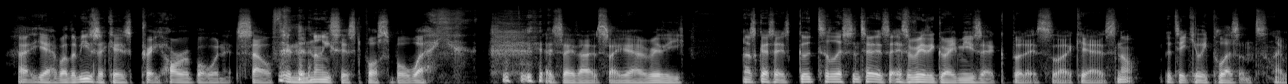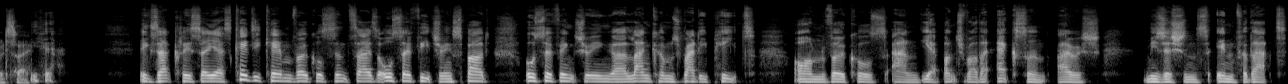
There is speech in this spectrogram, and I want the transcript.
uh, yeah, well, the music is pretty horrible in itself, in the nicest possible way. I say that. So, yeah, really. I was going to say it's good to listen to. It's, it's really great music, but it's like, yeah, it's not particularly pleasant, I would say. Yeah. Exactly. So yes, Katie Kim vocal synthesizer, also featuring Spud, also featuring uh, Lankum's Radie Peat on vocals, and yeah, a bunch of other excellent Irish musicians in for that.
